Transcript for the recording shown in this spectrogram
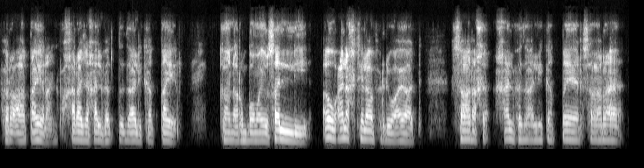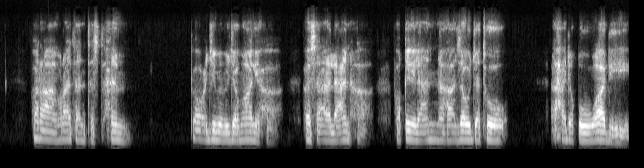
فرأى طيرا فخرج خلف ذلك الطير. كان ربما يصلي أو على اختلاف الروايات. صار خلف ذلك الطير صار فرأى امرأة تستحم فأعجب بجمالها فسأل عنها فقيل أنها زوجة أحد قواده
